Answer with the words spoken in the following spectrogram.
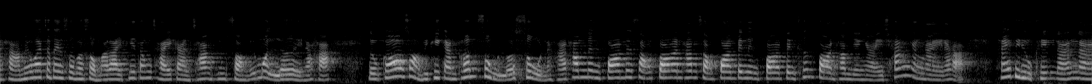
นะคะ ไม่ว่าจะเป็นส่วนผสมอะไรที่ต้องใช้การช่างพิมสอนไว้หมดเลยนะคะแล้วก็สอนวิธีการเพิ่มสูตรลดสูตรนะคะทำหนึ่งปอนเป็นสองปอนทำสองปอนเป็นหนึ่งปอนเป็นครึ่งปอนทำยังไงช่างยังไงนะคะ ให้ไปดูคลิปนั้นนะ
